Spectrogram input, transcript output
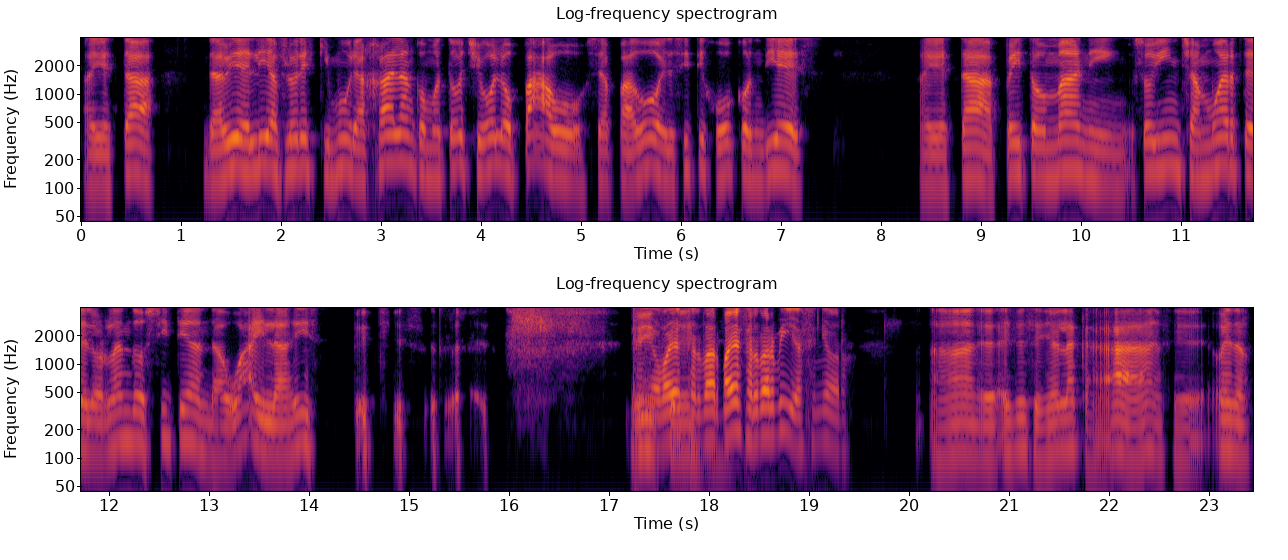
Ahí está. David Elías Flores Kimura. Jalan como todo chivolo pavo. Se apagó. El City jugó con 10. Ahí está. Peyton Manning. Soy hincha muerte del Orlando City Andahuayla. Dice. Señor, vaya a salvar, vaya a salvar vidas, señor. Ah, e- ese señor la cagada. sí. Bueno,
